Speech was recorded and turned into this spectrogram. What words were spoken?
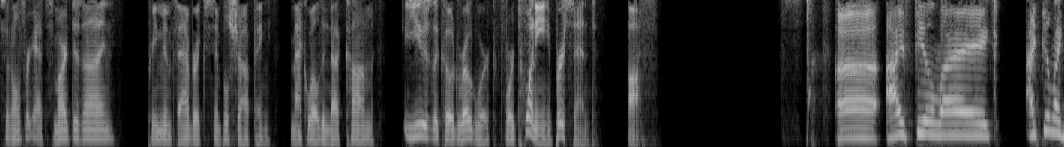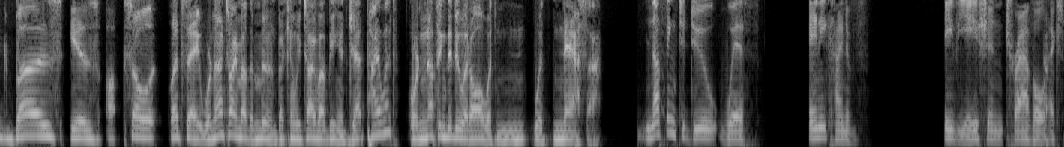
So don't forget smart design, premium fabrics, simple shopping, mackweldon.com. Use the code ROADWORK for 20% off. uh, i feel like i feel like buzz is uh, so let's say we're not talking about the moon but can we talk about being a jet pilot or nothing to do at all with with nasa Nothing to do with any kind of aviation, travel, ex-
